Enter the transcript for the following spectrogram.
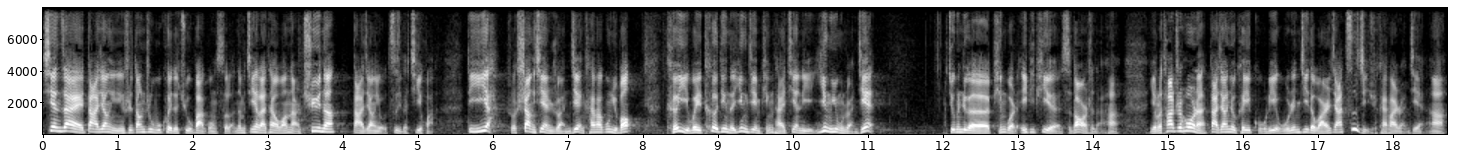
现在大疆已经是当之无愧的巨无霸公司了，那么接下来它要往哪儿去呢？大疆有自己的计划。第一呀，说上线软件开发工具包，可以为特定的硬件平台建立应用软件。就跟这个苹果的 APP Store 似的哈。有了它之后呢，大疆就可以鼓励无人机的玩家自己去开发软件啊，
